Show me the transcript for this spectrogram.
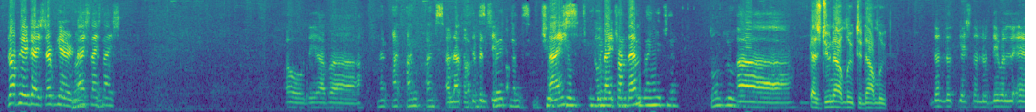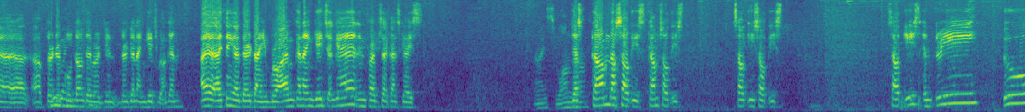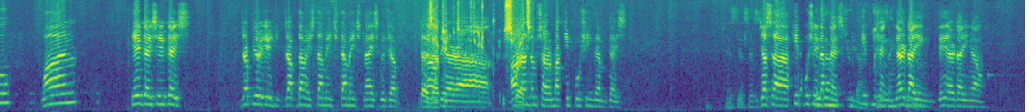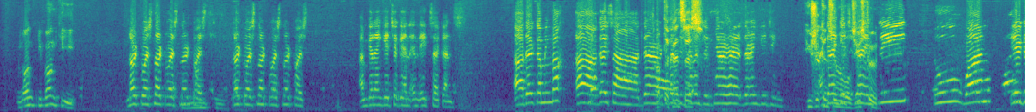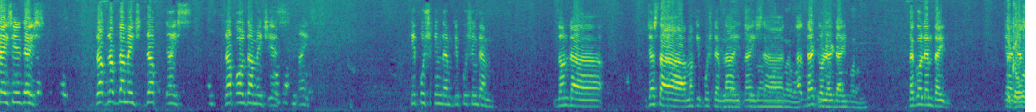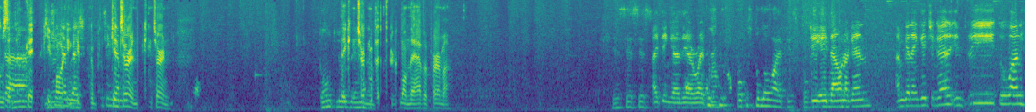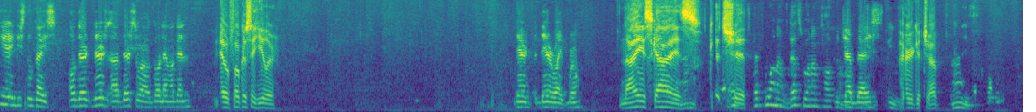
Drop here, guys. Drop here. Nice, nice, nice. Oh, they have uh I'm, I'm, I'm, I'm A lot of I'm defensive. straight, I'm s- chill, Nice. chill, chill Two when from them. chill when you can. Don't lose. uh. Guys, do not loot, do not loot. Don't loot, guys. Don't loot. They will uh after their cooldown, they were gon- they're gonna engage again. I I think uh, they're dying, bro. I'm gonna engage again in five seconds, guys. nice, one Just down. come now southeast. Come southeast. Southeast, southeast. Southeast in three, two, one. Here, guys. Here, guys. Drop your drop damage, damage, damage. Nice, good job. Guys, now they're uh, our spreads. randoms are marking pushing them, guys. Yes, yes, yes. Just uh keep pushing them, guys. Please don't kill them. Keep pushing. They're dying. They are dying now. Monkey, monkey. Northwest, northwest, northwest, Monkey. northwest, northwest, northwest. I'm gonna engage again in 8 seconds. Uh, they're coming back. Uh, guys, uh, they're Up defenses. 70, 70. They're, they're engaging. Use your I'm consumables, use food. 3, 2, 1. Here, guys, here, guys. Drop, drop damage. Drop, nice. Drop all damage, yes. Nice. Keep pushing them, keep pushing them. Don't, uh, just, uh, monkey push them. Nice, Chill nice. on Uh, one by one. that golem died. one by one. The golem died. The golems, just, uh, okay, keep pushing walking, them, keep, guys. Pushing can turn, can turn. Don't They can turn anymore. with their golem, they have a perma. Yes, yes, yes. I think uh, they are right, bro. Focus, focus to low IPs. GA down IP. again. I'm gonna engage again in 3, 2, 1 here in these two guys. Oh, there, there's uh, there's uh, Golem again. Yo, focus the healer. They're they're right, bro. Nice, guys. Good That's- shit. That's what I'm, that's what I'm talking Good job, about. guys. Very good job. Nice.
